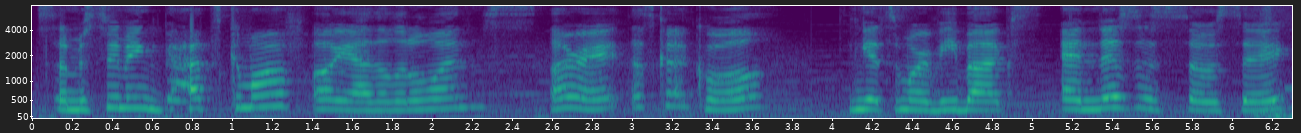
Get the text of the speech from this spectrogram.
So I'm assuming bats come off. Oh yeah, the little ones. All right, that's kind of cool. Can get some more V-Bucks. And this is so sick.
